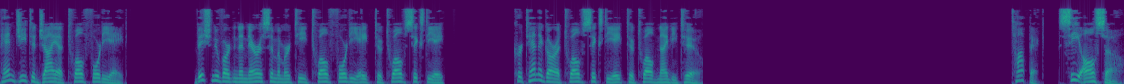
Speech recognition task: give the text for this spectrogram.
Pangita Jaya 1248 Vishnuvardhana Narasimhamurti 1248–1268 Kertanagara 1268–1292 See also.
